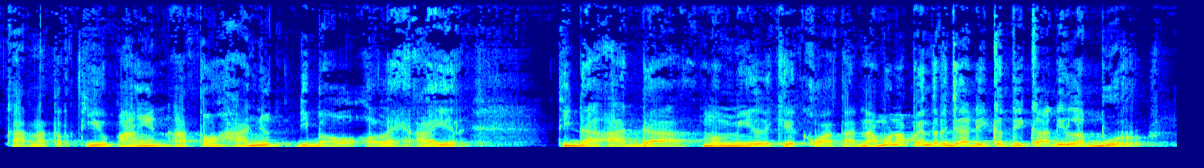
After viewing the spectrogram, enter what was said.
karena tertiup angin atau hanyut dibawa oleh air. Tidak ada memiliki kekuatan. Namun apa yang terjadi ketika dilebur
